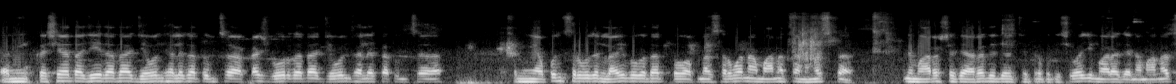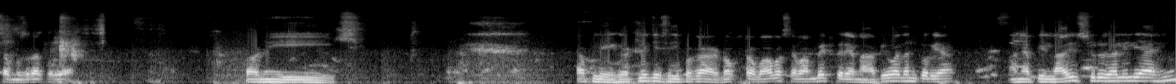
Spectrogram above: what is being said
आणि कशात अजय दादा? जेवण झालं का तुमचं? आकाश गोर दादा जेवण झालं का तुमचं? आणि आपण सर्वजण लाईव्ह बघत आहात तो आपणा सर्वांना मानाचा नमस्कार. आणि महाराष्ट्राचे आराध्य देव छत्रपती शिवाजी महाराज यांना मानाचा मुजरा करूया. आणि आपले घटनेचे शिल्पकार डॉक्टर बाबासाहेब आंबेडकर यांना अभिवादन करूया. आणि आपली लाईव्ह सुरू झालेली आहे.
